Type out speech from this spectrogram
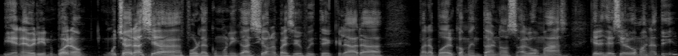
Bien, Evelyn. Bueno, muchas gracias por la comunicación. Me parece que fuiste clara para poder comentarnos algo más. ¿Querés decir algo más, Nati?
